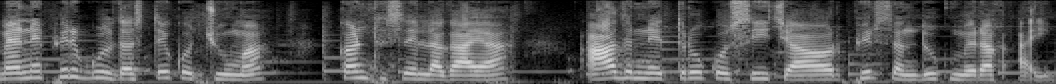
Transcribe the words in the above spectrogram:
मैंने फिर गुलदस्ते को चूमा, कंठ से लगाया आध नेत्रों को सींचा और फिर संदूक में रख आई।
